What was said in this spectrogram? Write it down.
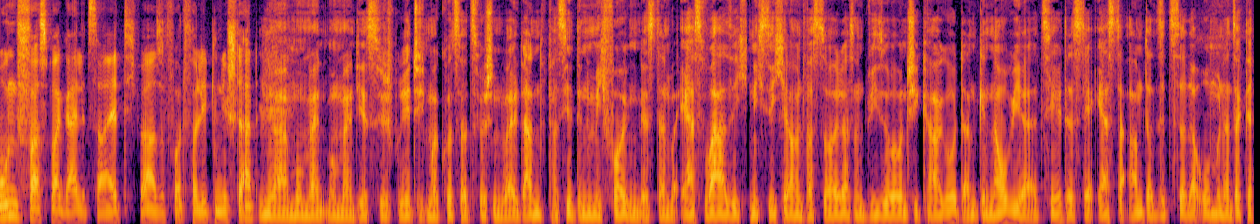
unfassbar geile Zeit. Ich war sofort verliebt in die Stadt. Ja, Moment, Moment, jetzt spreche ich mal kurz dazwischen, weil dann passierte nämlich Folgendes. Dann erst war er sich nicht sicher und was soll das und wieso und Chicago. Dann genau wie er erzählt, das ist der erste Abend, dann sitzt er da oben und dann sagt er,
